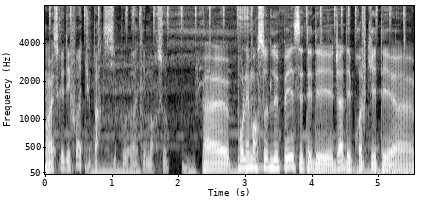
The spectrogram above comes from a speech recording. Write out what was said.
Ouais. Est-ce que des fois tu participes à tes morceaux? Euh, pour les morceaux de l'EP, c'était déjà des prods qui étaient euh,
